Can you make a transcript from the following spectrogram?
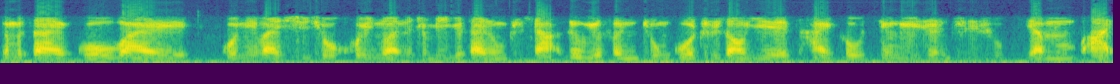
那么，在国外国内外需求回暖的这么一个带动之下，六月份中国制造业采购经理人指数 PMI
